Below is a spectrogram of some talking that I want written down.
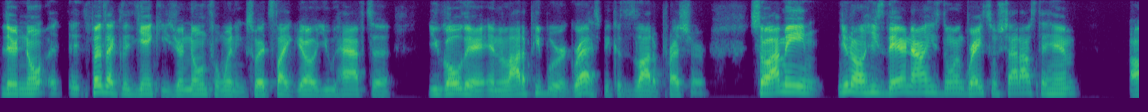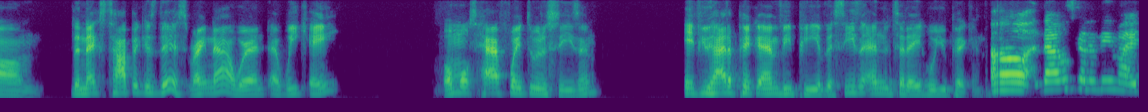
they're known, especially like the Yankees, you're known for winning. So it's like, yo, you have to, you go there, and a lot of people regress because it's a lot of pressure. So, I mean, you know, he's there now, he's doing great. So shout outs to him. Um, the next topic is this right now. We're at, at week eight, almost halfway through the season. If you had to pick an MVP, if the season ended today, who are you picking? Oh, that was gonna be my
